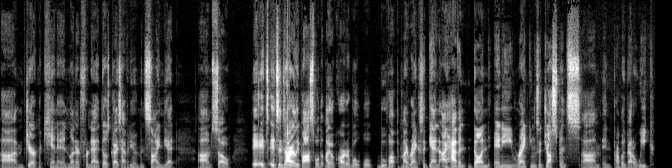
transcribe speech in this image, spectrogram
um, Jerick McKinnon, Leonard Fournette. Those guys haven't even been signed yet. Um, so it's it's entirely possible that Michael Carter will will move up in my ranks again. I haven't done any rankings adjustments um, in probably about a week,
